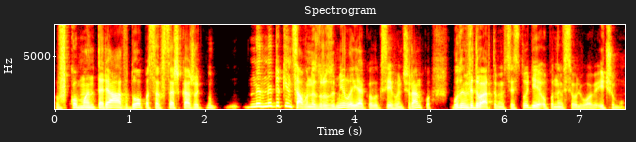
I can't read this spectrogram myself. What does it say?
в коментарях, в дописах все ж кажуть, ну не, не до кінця вони зрозуміли, як Олексій Гончаренко, будемо відвертими в цій студії, опинився у Львові. І чому?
